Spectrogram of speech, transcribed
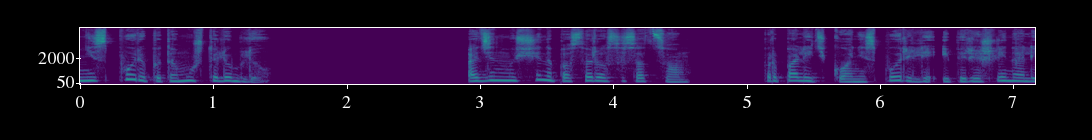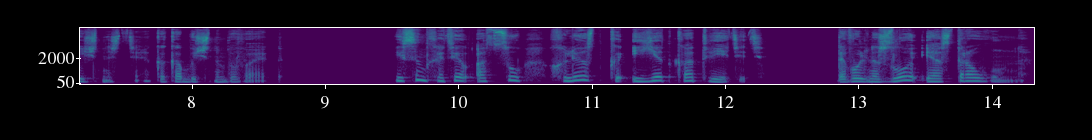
Не спорю, потому что люблю. Один мужчина поссорился с отцом. Про политику они спорили и перешли на личности, как обычно бывает. И сын хотел отцу хлестко и едко ответить, довольно зло и остроумно.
